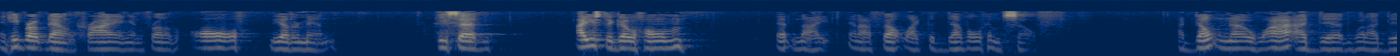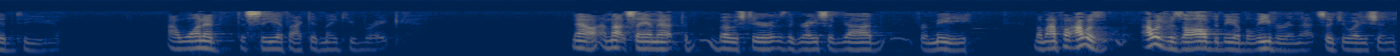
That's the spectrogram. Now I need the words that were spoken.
And he broke down crying in front of all the other men. He said, I used to go home at night and I felt like the devil himself. I don't know why I did what I did to you. I wanted to see if I could make you break. Now, I'm not saying that to boast here. It was the grace of God for me. But my I was, I was resolved to be a believer in that situation.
